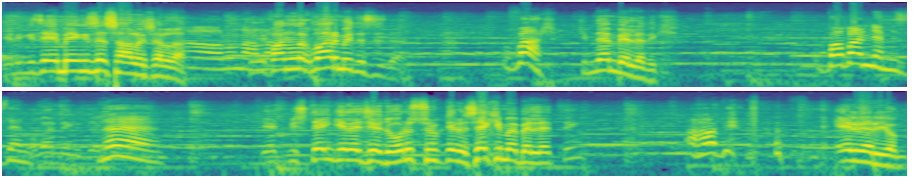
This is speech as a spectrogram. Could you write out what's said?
Elinize emeğinize sağlık inşallah. Sağ olun Allah. Keyfanlılık var mıydı sizde? Var. Kimden belledik? Babaannemizden. He. Geçmişten geleceğe doğru sürükleniyor. Sen kime bellettin? Abi El veriyorum mi?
